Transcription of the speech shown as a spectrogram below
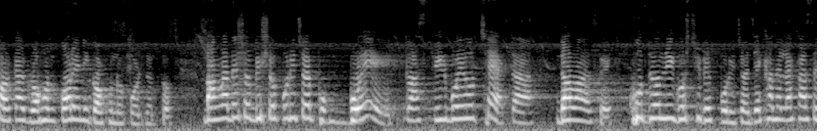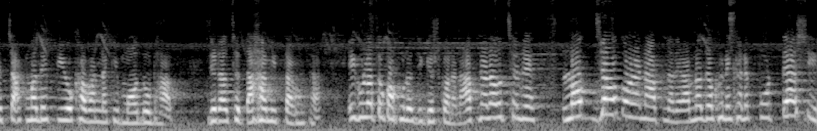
সরকার গ্রহণ করেনি কখনো পর্যন্ত। বাংলাদেশের বিশ্ব পরিচয় বইয়ে, ক্লাস থ্রির বইয়ে হচ্ছে একটা দেওয়া আছে, ক্ষুদ্র নৃগোষ্ঠীদের পরিচয়, যেখানে লেখা আছে, চাকমাদের প্রিয় খাবার নাকি মদ ও ভাত যেটা হচ্ছে তাহা মিথ্যা কথা। এগুলো তো কখনো জিজ্ঞেস করেন আপনারা হচ্ছে যে লজ্জাও করে না আপনাদের। আমরা যখন এখানে পড়তে আসি,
